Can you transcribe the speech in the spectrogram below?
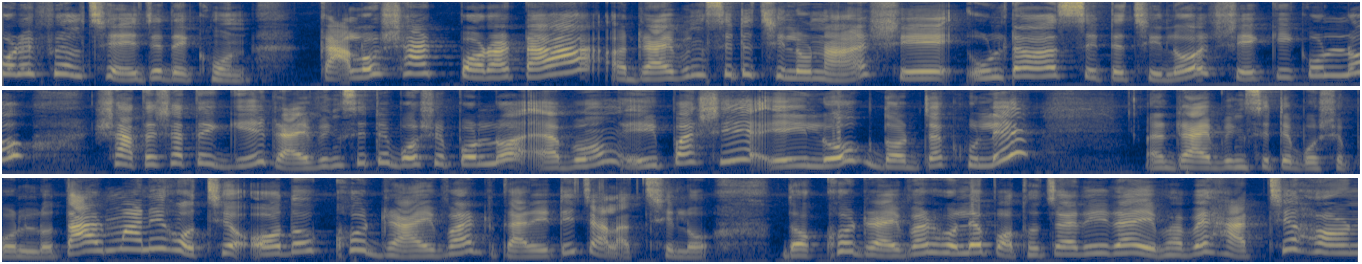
করে ফেলছে। এই যে দেখুন কালো শার্ট পরাটা ড্রাইভিং সিটে ছিল না, সে উল্টা সিটে ছিল, সে কি করল? সাথে সাথে গিয়ে ড্রাইভিং সিটে বসে পড়ল এবং এই পাশে এই লোক দরজা খুলে ড্রাইভিং সিটে বসে পড়ল। তার মানে হচ্ছে অদক্ষ ড্রাইভার গাড়িটি চালাচ্ছিল। দক্ষ ড্রাইভার হলে পথচারীরা এভাবে হাঁটছে হর্ন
